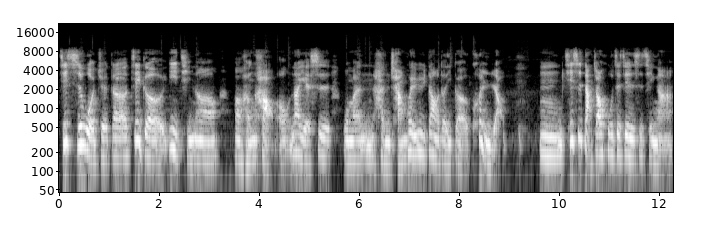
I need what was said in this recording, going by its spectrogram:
其实我觉得这个议题呢，呃，很好哦。那也是我们很常会遇到的一个困扰。嗯，其实打招呼这件事情啊，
